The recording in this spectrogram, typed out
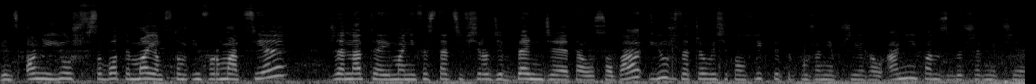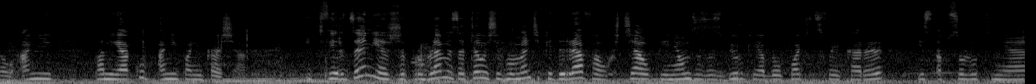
więc oni już w sobotę mając tą informację, że na tej manifestacji w środzie będzie ta osoba, już zaczęły się konflikty typu, że nie przyjechał ani pan Zbyszek, nie przyjechał ani pan Jakub, ani pani Kasia. I twierdzenie, że problemy zaczęły się w momencie, kiedy Rafał chciał pieniądze ze zbiórki, aby opłacić swoje kary, jest absolutnie,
